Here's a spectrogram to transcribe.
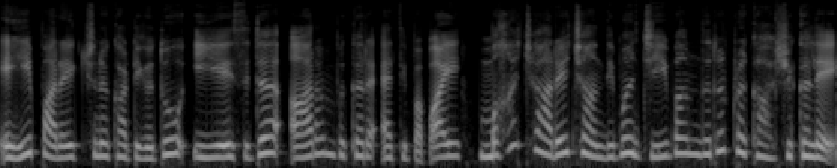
එහි පරීක්ෂණ කටයුතු ඊයේ සිට ආරම්භ කර ඇති පපයි මහාචාරය චන්දිම ජීවන්දර ප්‍රකාශ කළේ.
